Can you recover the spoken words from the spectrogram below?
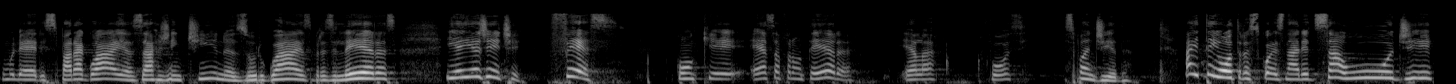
com mulheres paraguaias, argentinas, uruguaias, brasileiras. E aí a gente fez com que essa fronteira ela fosse expandida. Aí tem outras coisas na área de saúde,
